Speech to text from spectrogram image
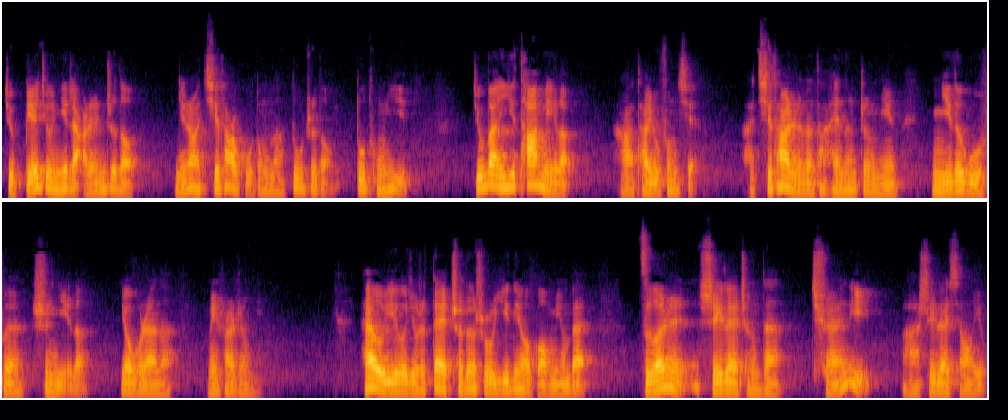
就别就你俩人知道，你让其他股东呢都知道，都同意。就万一他没了啊，他有风险啊，其他人呢他还能证明你的股份是你的，要不然呢没法证明。还有一个就是代持的时候一定要搞明白，责任谁来承担，权利啊谁来享有。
